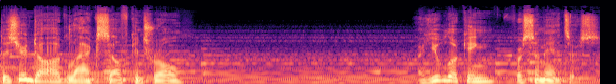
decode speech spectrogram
Does your dog lack self control? Are you looking for some answers?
